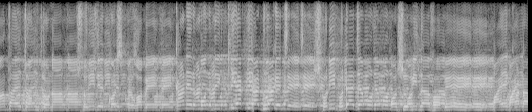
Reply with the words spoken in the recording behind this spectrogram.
মাথায় যন্ত্রণা, শরীরে কষ্ট হবে। কানের মধ্যে কি একটা ঢুকেছে, শরীরটা যেমন অসুবিধা হবে, পায়ে কাটা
